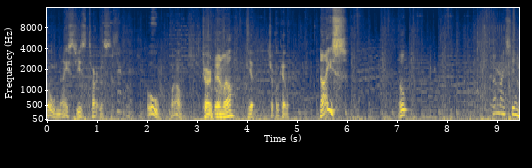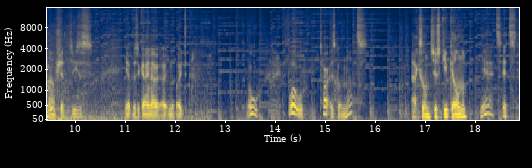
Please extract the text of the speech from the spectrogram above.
Oh, nice. Jesus, turtles. Oh, wow. Turret doing well. Yep, triple kill. Nice. Oh. How am I seeing Oh shit, Jesus. Yep, there's a guy now out in the boat. Oh, whoa, Turret is going nuts. Excellent. Just keep killing them. Yeah, it's it's.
